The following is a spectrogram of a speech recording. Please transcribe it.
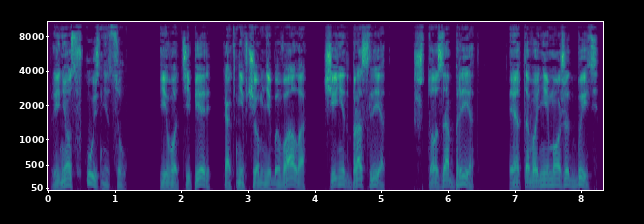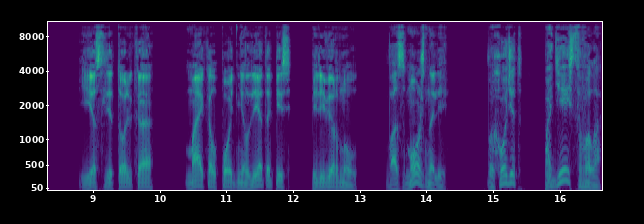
принес в кузницу. И вот теперь, как ни в чем не бывало, чинит браслет. Что за бред? Этого не может быть. Если только... Майкл поднял летопись, перевернул. Возможно ли? «Выходит, подействовало»,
